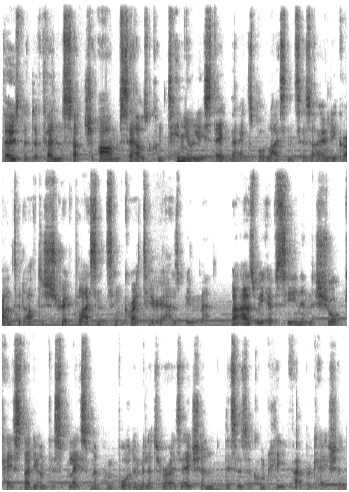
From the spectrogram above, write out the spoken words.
Those that defend such arms sales continually state that export licenses are only granted after strict licensing criteria has been met. But as we have seen in this short case study on displacement and border militarization, this is a complete fabrication,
